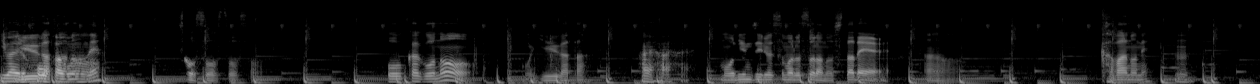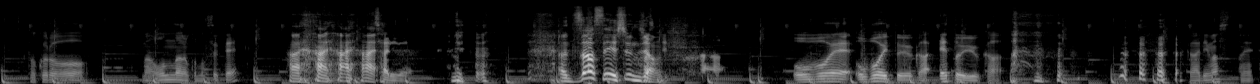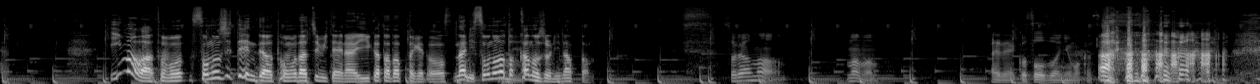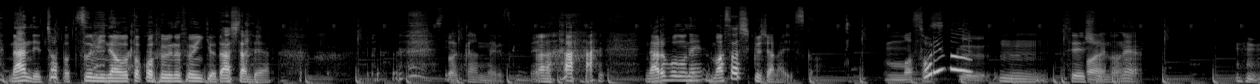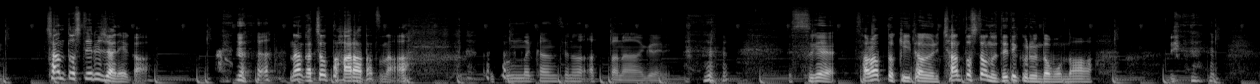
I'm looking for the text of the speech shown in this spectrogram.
いわゆる放課後のね。うそうそうそうそう。放課後のもう夕方。はいはいはい。もうオレンジ色に染まる空の下であの川のね、ところを、まあ、女の子乗せて、はいはいはいはい。チャリで。あザ青春じゃん。覚え覚えというか絵というかがありましたね。今はともその時点では友達みたいな言い方だったけど何その後うん。彼女になったの、それはまあまあまああれでご想像にお任せ。あ なんでちょっと罪な男風の雰囲気を出したんだよ。ちょっとわかんないですけどね。なるほどね。まさしくじゃないですか。まあそれはうん青春だね、はいうん。ちゃんとしてるじゃねえか。なんかちょっと腹立つな。こんな感じのあったなぐらい。ですげえ。さらっと聞いたのにちゃんとしたの出てくるんだもんな。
